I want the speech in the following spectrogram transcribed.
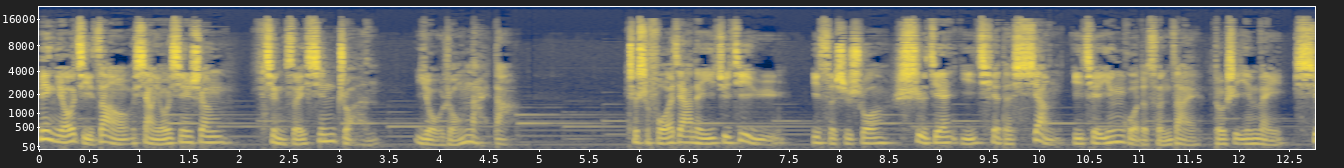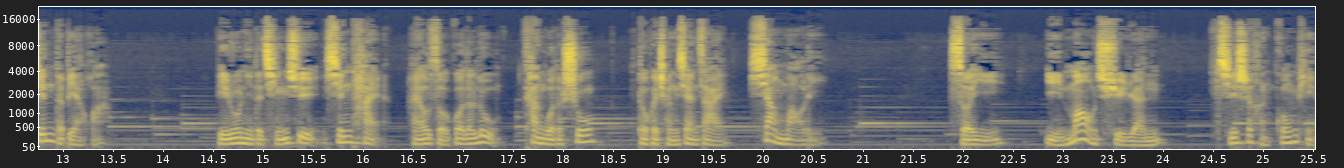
命由己造，相由心生，境随心转，有容乃大。这是佛家的一句寄语，意思是说，世间一切的相，一切因果的存在，都是因为心的变化。比如你的情绪、心态。还有走过的路、看过的书，都会呈现在相貌里。所以，以貌取人，其实很公平。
